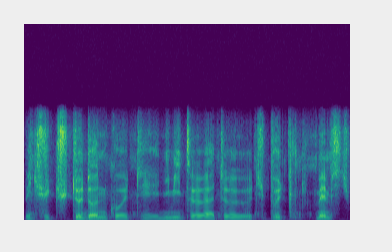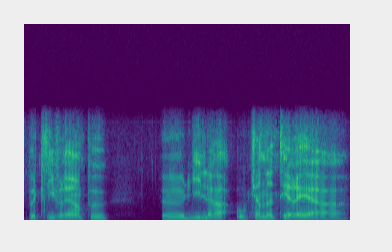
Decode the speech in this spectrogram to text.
mais tu, te donnes quoi. Es limite euh, à te, tu peux même si tu peux te livrer un peu, euh, Lille a aucun intérêt à,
